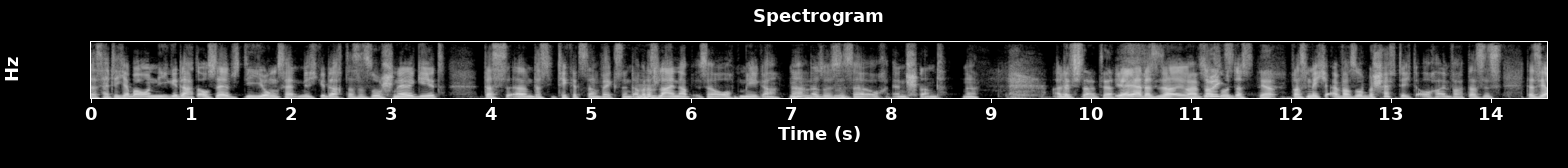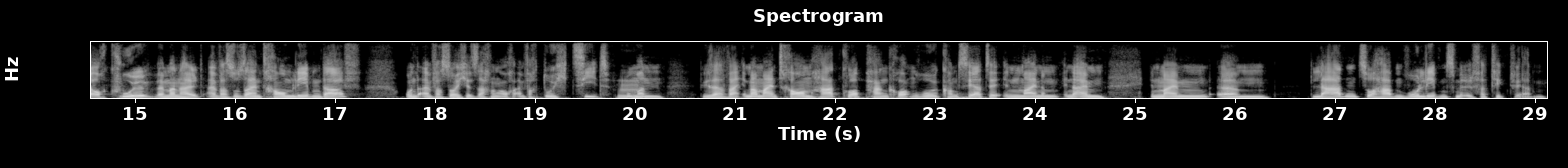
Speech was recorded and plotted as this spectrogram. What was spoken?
das hätte ich aber auch nie gedacht, auch selbst die Jungs hätten nicht gedacht, dass es so schnell geht, dass, ähm, dass die Tickets dann weg sind. Aber das Line-Up ist ja auch mega, ne? Also es ist ja auch Endstand, ne? Alles, Endstand, ja. ja, ja, das ist ja einfach so das, ja. was mich einfach so beschäftigt auch einfach. Das ist, das ist ja auch cool, wenn man halt einfach so seinen Traum leben darf und einfach solche Sachen auch einfach durchzieht, wo Mhm. man, wie gesagt, war immer mein Traum, Hardcore, Punk, Rock'n'Roll Konzerte in meinem, in einem, in meinem ähm, Laden zu haben, wo Lebensmittel vertickt werden.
